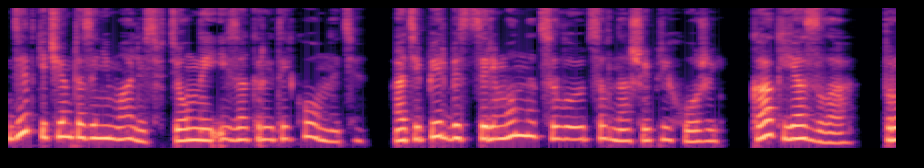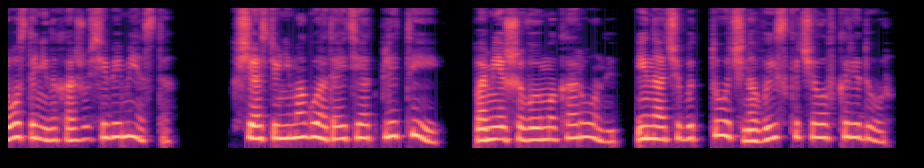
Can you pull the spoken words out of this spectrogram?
Детки чем-то занимались в темной и закрытой комнате, а теперь бесцеремонно целуются в нашей прихожей. Как я зла! Просто не нахожу себе места. К счастью, не могу отойти от плиты, помешиваю макароны, иначе бы точно выскочила в коридор.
